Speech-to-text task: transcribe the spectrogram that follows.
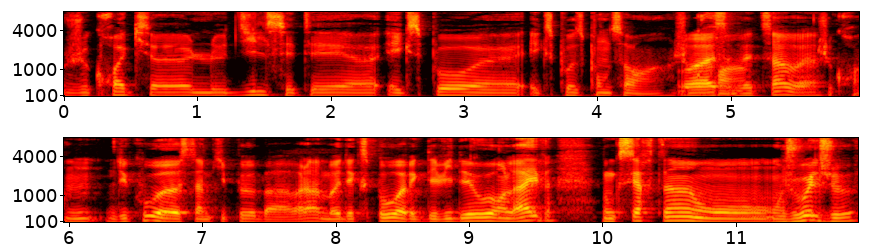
je crois que le deal c'était, heu, expo, heu, expo sponsor, hein, je Ouais, crois, ça devait hein, être ça, ouais. je crois. Mmh. Du coup, c'était un petit peu, bah, voilà, mode expo avec des vidéos en live. Donc certains ont ont joué le jeu.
